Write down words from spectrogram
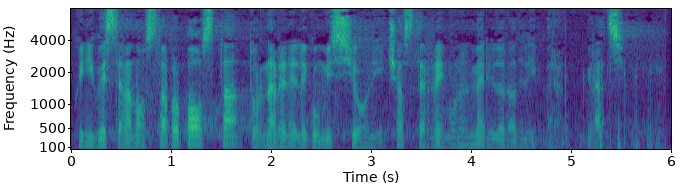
Quindi questa è la nostra proposta, tornare nelle commissioni, ci asterremo nel merito della delibera. Grazie.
